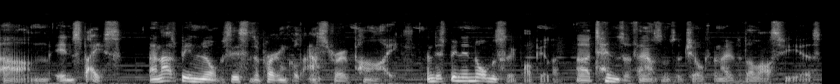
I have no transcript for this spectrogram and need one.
um, in space and that's been enormous. This is a program called AstroPi, and it's been enormously popular. Uh, tens of thousands of children over the last few years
